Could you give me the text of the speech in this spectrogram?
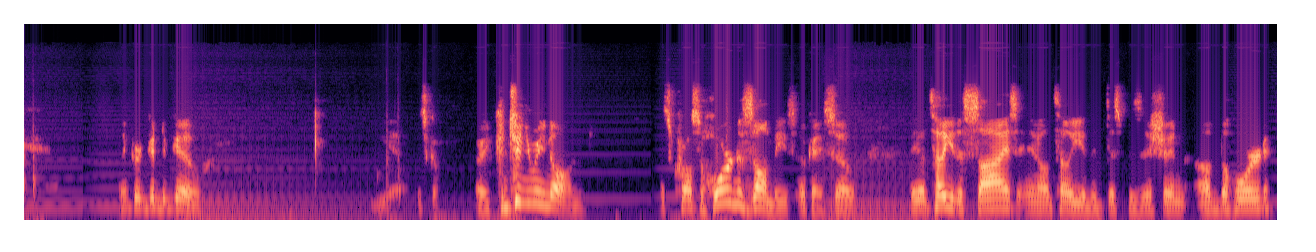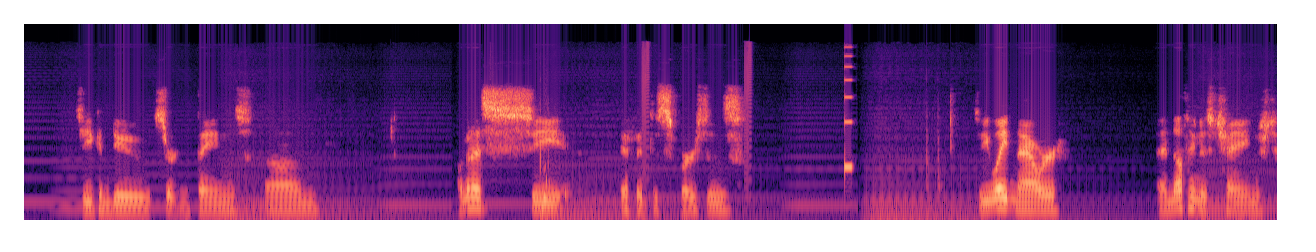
I think we're good to go. Yeah, let's go. Alright, continuing on. Let's cross a horde of zombies. Okay, so It'll tell you the size and it'll tell you the disposition of the horde, so you can do certain things. Um, I'm gonna see if it disperses. So you wait an hour, and nothing has changed.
